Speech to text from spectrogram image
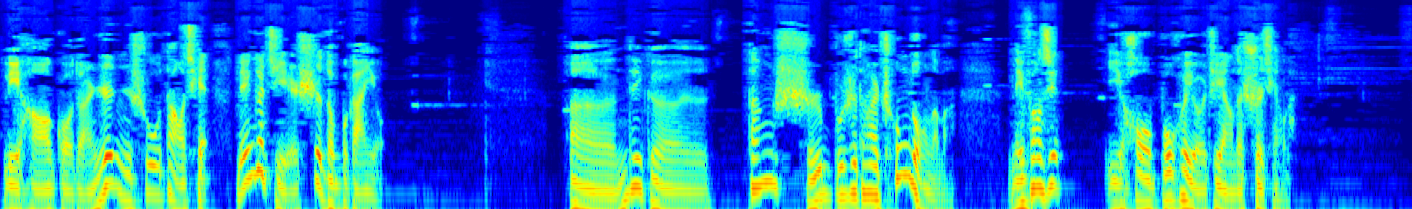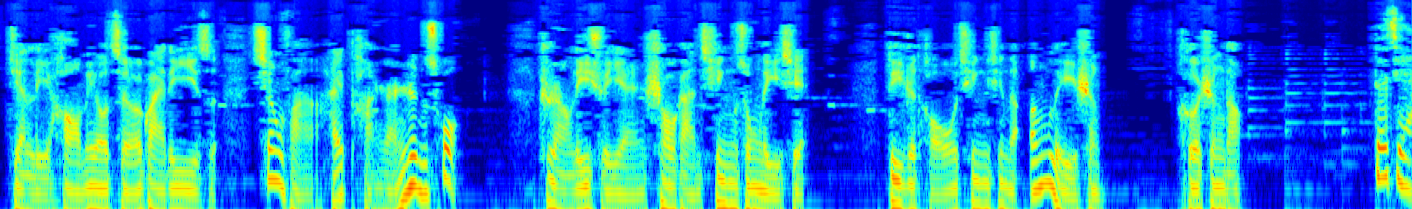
李浩果断认输道歉，连个解释都不敢有。呃，那个当时不是太冲动了吗？你放心，以后不会有这样的事情了。见李浩没有责怪的意思，相反还坦然认错，这让李雪燕稍感轻松了一些，低着头轻轻的嗯了一声，和声道：“德姐，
